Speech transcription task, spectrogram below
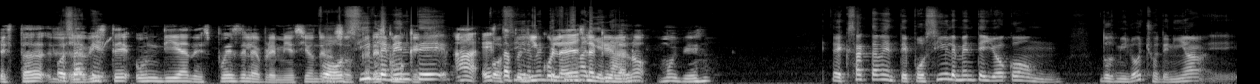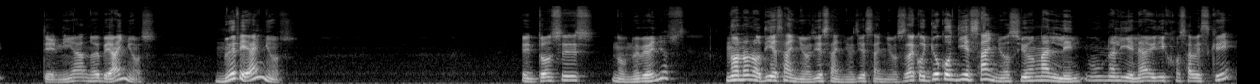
Está, O sea la viste un día después de la premiación de los Oscars. Es como que, Posiblemente, ah, esta posiblemente película fui es la que ganó. Muy bien. exactamente, posiblemente yo con 2008 tenía, eh, tenía nueve años. Nueve años. Entonces, no, nueve años. No, no, no, 10 años, 10 años, 10 años. O sea, yo con 10 años alien- un alienado y dijo, ¿sabes qué?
